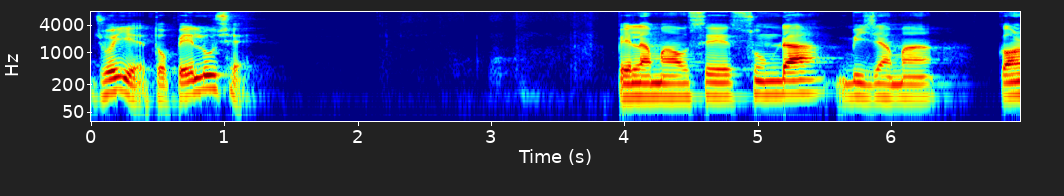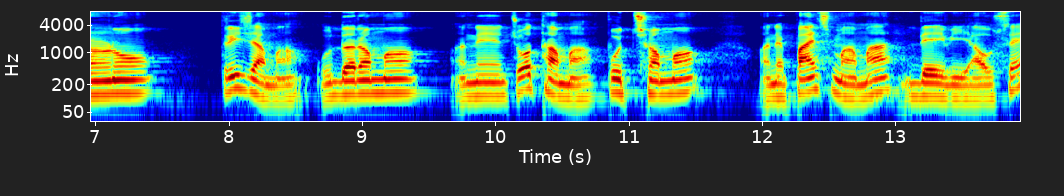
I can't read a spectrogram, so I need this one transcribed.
જોઈએ તો પહેલું છે. પહેલામાં આવશે સુંડા, બીજામાં કર્ણો, ત્રીજામાં ઉદરમ અને ચોથામાં પુચ્છમ અને પાંચમામાં દેવી આવશે.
